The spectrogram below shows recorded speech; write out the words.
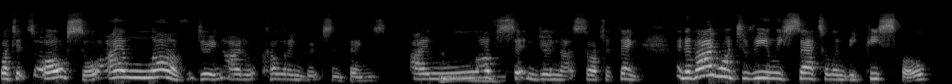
but it's also, I love doing adult coloring books and things. I love mm. sitting doing that sort of thing. And if I want to really settle and be peaceful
